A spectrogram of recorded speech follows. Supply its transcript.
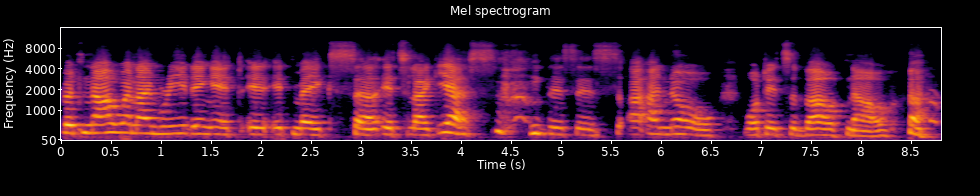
But now when i'm reading it it, it makes uh, it's like yes this is I, I, know what it's about now.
